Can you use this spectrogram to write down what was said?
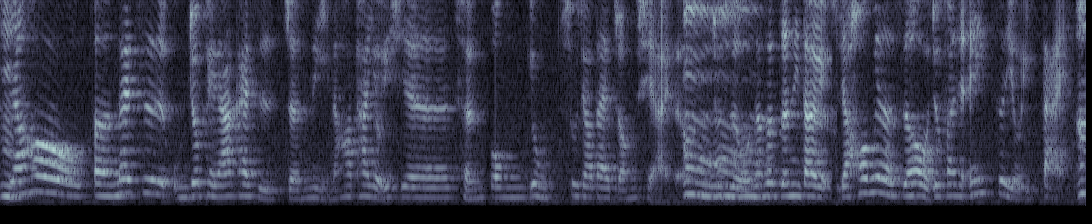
嗯。然后呃，那次我们就陪他开始整理，然后他有一些尘封用塑胶袋装起来的，嗯，就是我那时候整理到比较后面的时候，我就发现哎，这有一袋，嗯，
